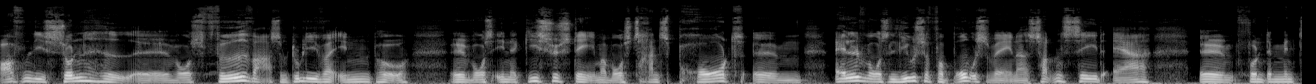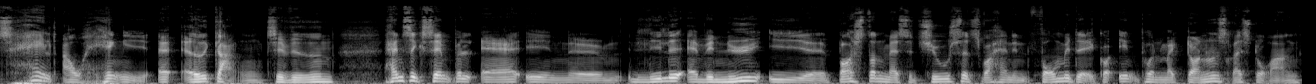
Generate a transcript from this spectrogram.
offentlige sundhed, øh, vores fødevare, som du lige var inde på, øh, vores energisystemer, vores transport, øh, alle vores livs- og forbrugsvaner, sådan set er øh, fundamentalt afhængige af adgangen til viden. Hans eksempel er en øh, lille avenue i øh, Boston, Massachusetts, hvor han en formiddag går ind på en McDonald's restaurant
